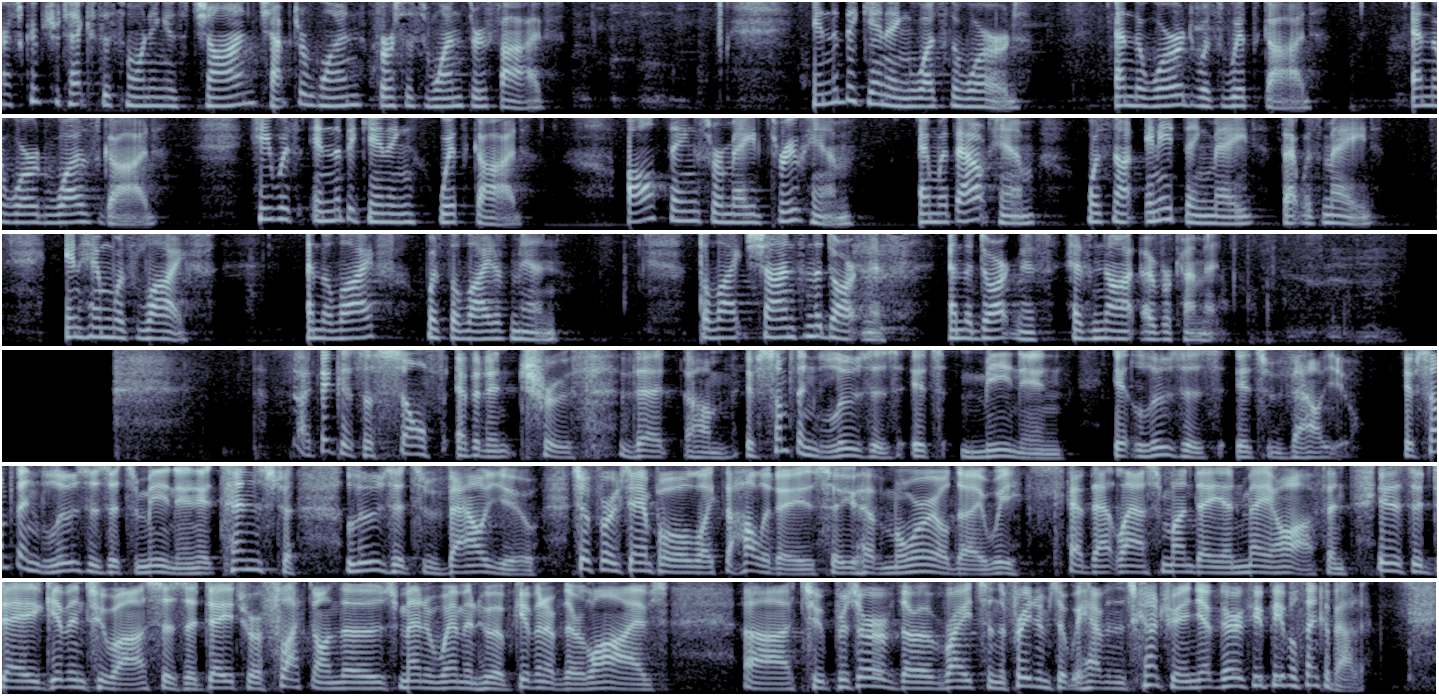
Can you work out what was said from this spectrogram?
Our scripture text this morning is John chapter 1, verses 1 through 5. In the beginning was the Word, and the Word was with God, and the Word was God. He was in the beginning with God. All things were made through him, and without him was not anything made that was made. In him was life, and the life was the light of men. The light shines in the darkness and the darkness has not overcome it. I think it's a self evident truth that um, if something loses its meaning, it loses its value. If something loses its meaning, it tends to lose its value. So, for example, like the holidays, so you have Memorial Day, we have that last Monday in May off, and it is a day given to us as a day to reflect on those men and women who have given of their lives uh, to preserve the rights and the freedoms that we have in this country, and yet very few people think about it.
